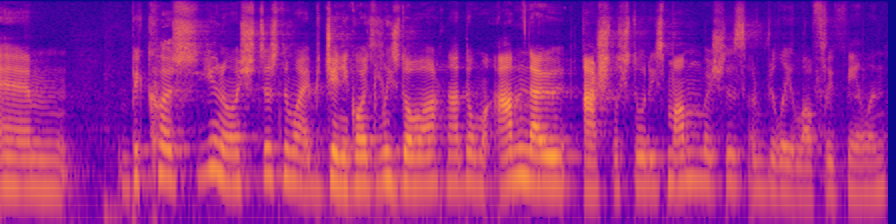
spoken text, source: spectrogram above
Um, because you know she doesn't want to be Janey Godley's daughter, and I don't want. I'm now Ashley Storrie's mum, which is a really lovely feeling.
